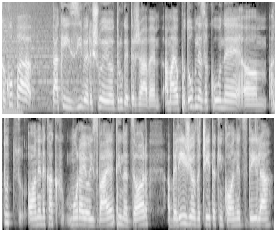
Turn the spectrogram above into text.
Kako pa take izzive rešujejo druge države? A imajo podobne zakone, um, a tudi one nekako morajo izvajati nadzor, a beležijo začetek in konec dela?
